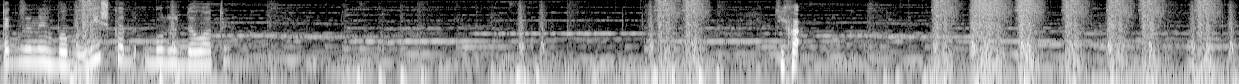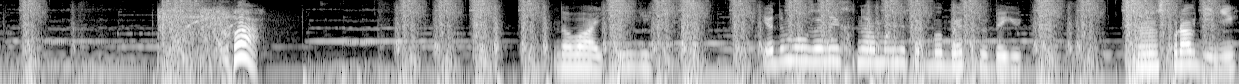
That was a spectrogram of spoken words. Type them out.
Так за них баблішка д- будуть давати. Тихо. Давай, ідіть. Я думав, за них нормально так бабетту дають. А насправді ні.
